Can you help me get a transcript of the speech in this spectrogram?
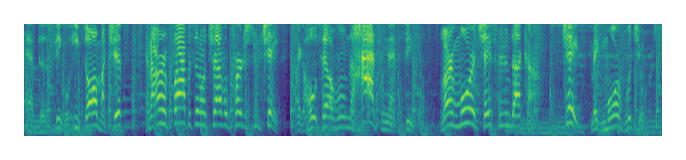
after a eats all my chips. And I earn 5% on travel purchased through Chase, like a hotel room to hide from that seagull. Learn more at chasefreedom.com. Chase, make more of what's yours.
